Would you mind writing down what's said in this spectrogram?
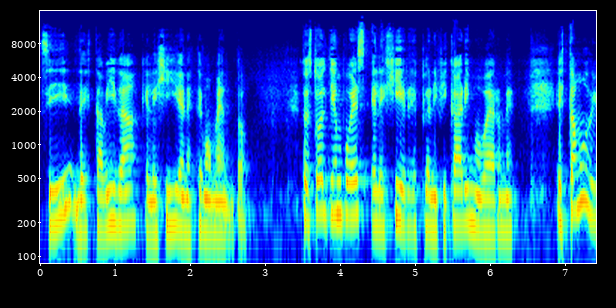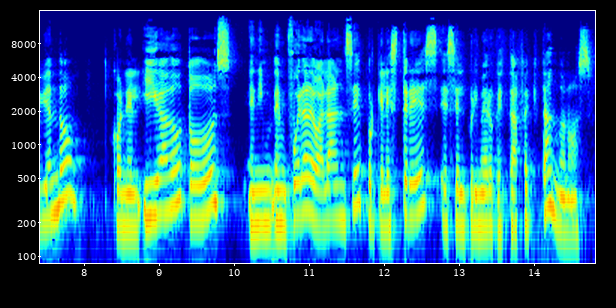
¿sí? de esta vida que elegí en este momento? Entonces, todo el tiempo es elegir, es planificar y moverme. Estamos viviendo con el hígado todos en, en fuera de balance porque el estrés es el primero que está afectándonos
